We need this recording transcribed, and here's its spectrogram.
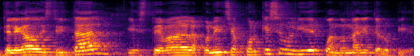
delegado distrital, este, va a dar la ponencia ¿Por qué ser un líder cuando nadie te lo pide?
